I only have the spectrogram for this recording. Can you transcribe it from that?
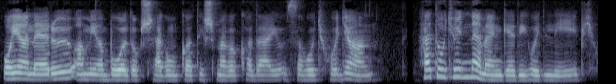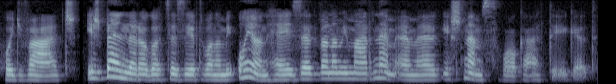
Olyan erő, ami a boldogságunkat is megakadályozza. Hogy hogyan? Hát úgy, hogy nem engedi, hogy lépj, hogy válts, és benne ragadsz ezért valami olyan helyzetben, ami már nem emel és nem szolgál téged.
